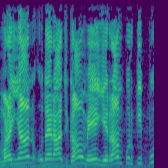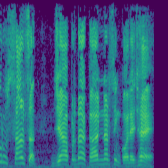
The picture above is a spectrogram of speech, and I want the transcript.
मड़ैयान उदयराज गाँव में ये रामपुर की पूर्व सांसद जयाप्रदा का नर्सिंग कॉलेज है।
